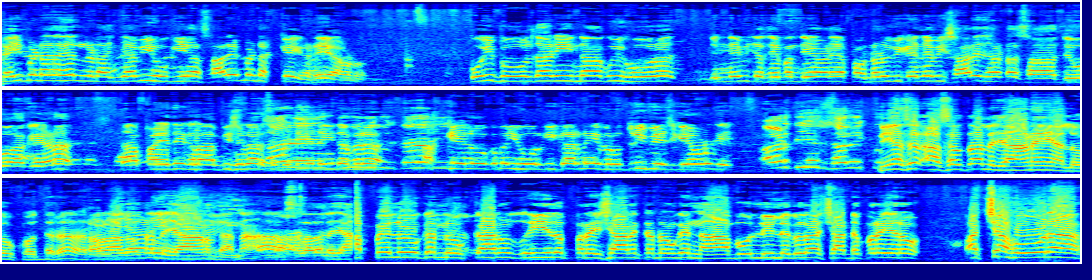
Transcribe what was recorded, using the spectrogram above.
ਕਈ ਪਿੰਡਾਂ 'ਚ ਲੜਾਈਆਂ ਵੀ ਹੋ ਗਈਆਂ ਸਾਰੇ ਪਿੰਡ ਅੱਕੇ ਖੜੇ ਆ ਹੁਣ। ਕੋਈ ਬੋਲਦਾ ਨਹੀਂ ਨਾ ਕੋਈ ਹੋਰ ਜਿੰਨੇ ਵੀ ਜਥੇਬੰਦੀਆਂ ਵਾਲੇ ਆਪਾਂ ਉਹਨਾਂ ਨੂੰ ਵੀ ਕਹਿੰਦੇ ਵੀ ਸਾਰੇ ਸਾਡਾ ਸਾਥ ਦਿਓ ਆ ਕੇ ਹਨਾ? ਤਾਂ ਆਪਾਂ ਇਹਦੇ ਖਿਲਾਫ ਵੀ ਸੰਘਰਸ਼ ਵੱਢੀਏ ਨਹੀਂ ਤਾਂ ਫਿਰ ਅੱਕੇ ਲੋਕ ਬਈ ਹੋਰ ਕੀ ਕਰਨਗੇ ਫਿਰ ਉਧਰ ਹੀ ਵੇਚ ਕੇ ਆਉਣਗੇ। ਨਹੀਂ ਅਸਲ ਅਸਲ ਤਾਂ ਲਿਜਾਣੇ ਆ ਲੋਕ ਉਧਰ। ਰੌਲਾ ਤਾਂ ਉਧਰ ਲਿਜਾਣ ਦਾ ਨਾ ਮਸਲਾ ਤਾਂ ਲਿਜਾ ਆਪੇ ਲੋਕ ਲੋਕਾਂ ਨੂੰ ਤੁਸੀਂ ਜਦੋਂ ਪਰੇਸ਼ਾਨ ਕਰੋਗੇ ਨਾ ਬੋਲੀ ਲਗਲਾ ਛੱਡ ਪਰ ਯਾਰੋ। ਅੱਛਾ ਹੋਰ ਆ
